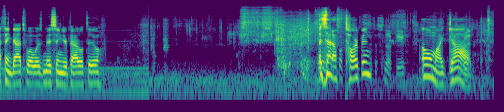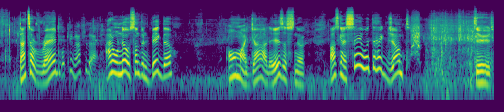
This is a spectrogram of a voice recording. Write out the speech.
I think that's what was missing your paddle too. Is that a tarpon? It's a snook, dude. Oh my god. That's a red? What came after that? I don't know, something big though. Oh my god, it is a snook. I was gonna say, what the heck jumped? Dude,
